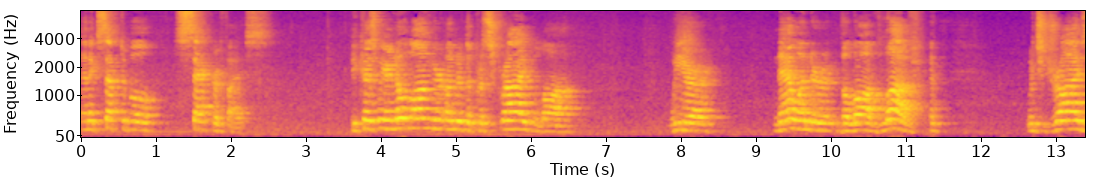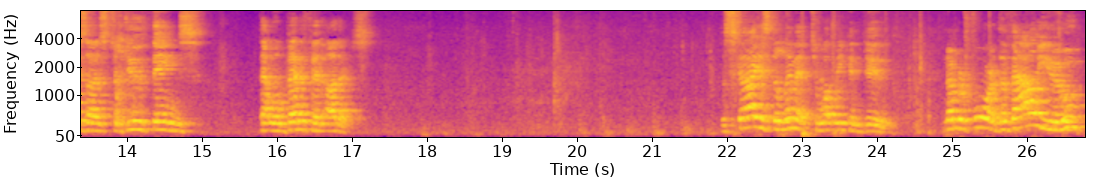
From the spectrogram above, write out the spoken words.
an acceptable sacrifice. Because we are no longer under the prescribed law, we are now under the law of love, which drives us to do things that will benefit others. The sky is the limit to what we can do. Number four, the value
